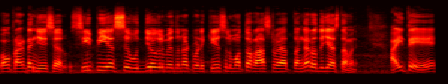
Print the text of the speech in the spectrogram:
ఒక ప్రకటన చేశారు. సిపిఎస్ ఉద్యోగుల మీద ఉన్నటువంటి కేసులు మొత్తం రాష్ట్ర వ్యాప్తంగా రద్దు చేస్తామని. అయితే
